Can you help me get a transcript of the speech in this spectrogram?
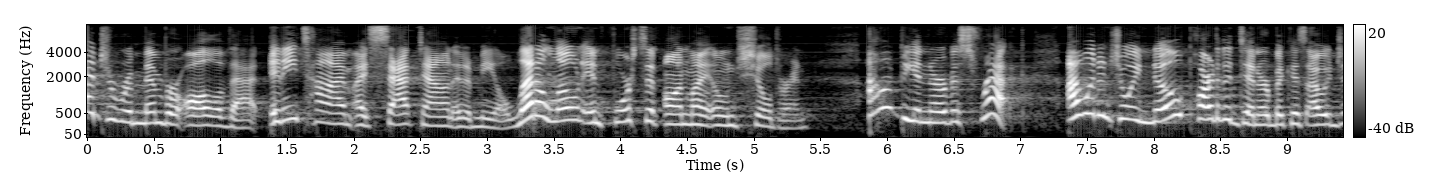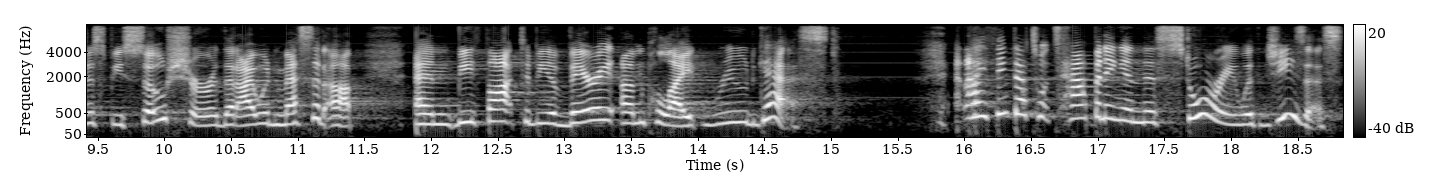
had to remember all of that anytime I sat down at a meal, let alone enforce it on my own children, I would be a nervous wreck. I would enjoy no part of the dinner because I would just be so sure that I would mess it up and be thought to be a very unpolite, rude guest. And I think that's what's happening in this story with Jesus.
